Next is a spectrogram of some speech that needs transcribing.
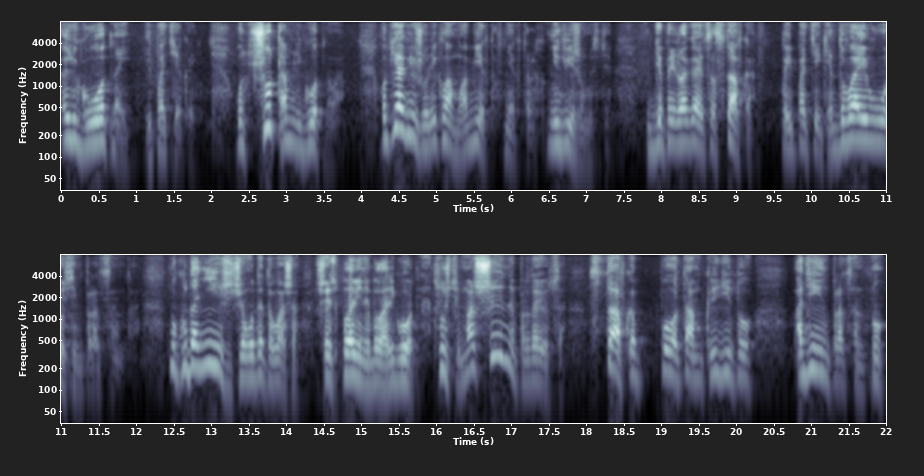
льготной ипотекой. Вот что там льготного? Вот я вижу рекламу объектов некоторых недвижимости, где предлагается ставка по ипотеке 2,8% ну, куда ниже, чем вот эта ваша 6,5 была льготная. Слушайте, машины продаются, ставка по там кредиту 1%. Ну,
